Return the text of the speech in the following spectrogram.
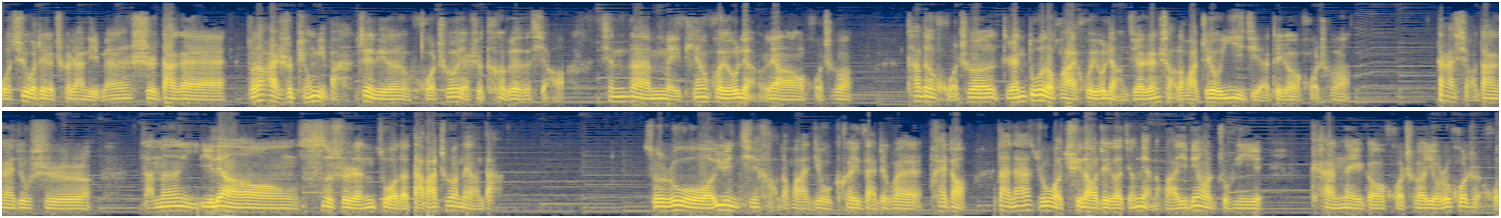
我去过这个车站，里面是大概不到二十平米吧。这里的火车也是特别的小，现在每天会有两辆火车，它的火车人多的话会有两节，人少的话只有一节。这个火车大小大概就是。咱们一辆四十人坐的大巴车那样大，所以如果运气好的话，就可以在这块拍照。大家如果去到这个景点的话，一定要注意看那个火车。有时候火车火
